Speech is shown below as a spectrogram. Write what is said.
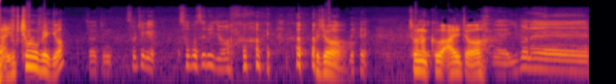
야, 6,500이요? 저 좀 솔직히 속은 쓰리죠. 그죠? 네, 저는 그거 알죠. 네, 이번에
